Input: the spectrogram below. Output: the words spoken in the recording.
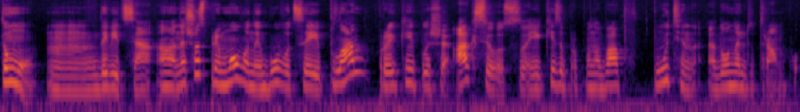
Тому дивіться, на що спрямований був оцей план, про який пише Аксіос, який запропонував Путін Дональду Трампу.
